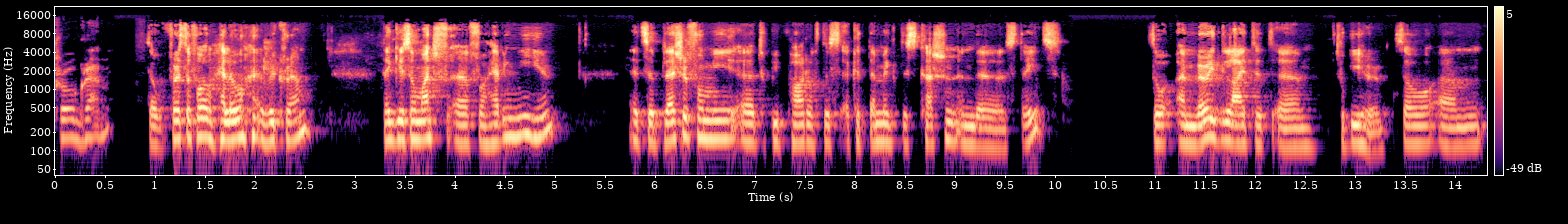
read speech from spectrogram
programming? So, first of all, hello, Vikram. Thank you so much uh, for having me here. It's a pleasure for me uh, to be part of this academic discussion in the States. So, I'm very delighted um, to be here. So, um,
